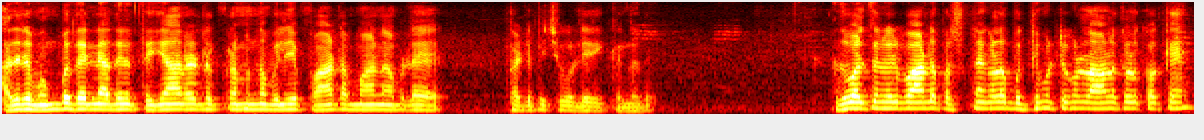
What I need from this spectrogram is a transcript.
അതിന് മുമ്പ് തന്നെ അതിന് തയ്യാറെടുക്കണമെന്ന വലിയ പാഠമാണ് അവിടെ പഠിപ്പിച്ചുകൊണ്ടിരിക്കുന്നത്. അതുപോലെ തന്നെ ഒരുപാട് പ്രശ്നങ്ങളും ബുദ്ധിമുട്ടുകളുള്ള ആളുകൾക്കൊക്കെ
